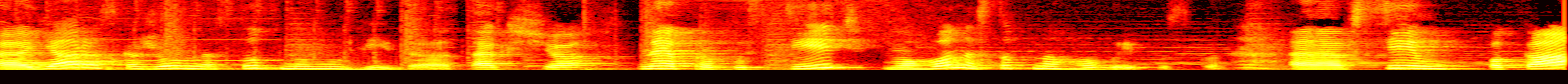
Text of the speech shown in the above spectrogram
я розкажу в наступному відео. Так що не пропустіть мого наступного випуску. Е, Всім пока!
